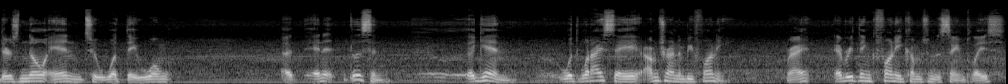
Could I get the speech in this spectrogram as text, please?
there's no end to what they won't. Uh, and it, listen, again, with what I say, I'm trying to be funny, right? Everything funny comes from the same place.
